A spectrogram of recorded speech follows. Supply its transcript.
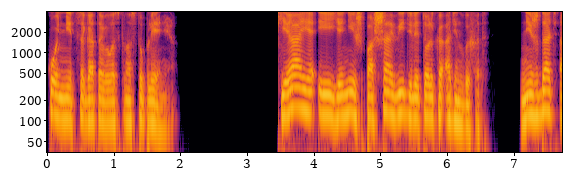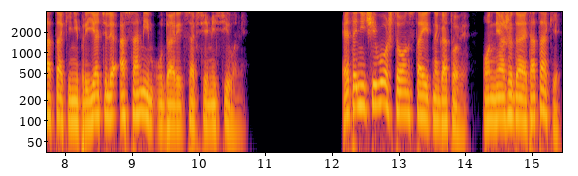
конница готовилась к наступлению. Киая и Яниш Паша видели только один выход – не ждать атаки неприятеля, а самим ударить со всеми силами. Это ничего, что он стоит наготове. Он не ожидает атаки,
